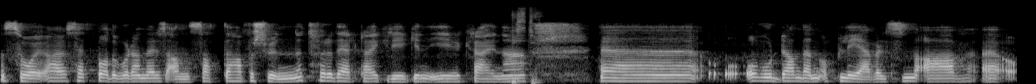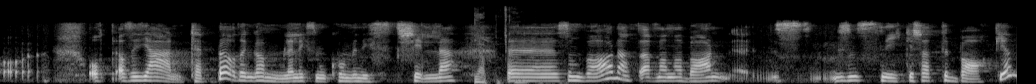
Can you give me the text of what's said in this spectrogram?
Og Så jeg har jo sett både hvordan deres ansatte har forsvunnet for å delta i krigen i Ukraina. Eh, og hvordan den opplevelsen av eh, altså jernteppet og den gamle liksom, kommunistskillet yep. eh, som var, da, at man var barn, liksom sniker seg tilbake igjen.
